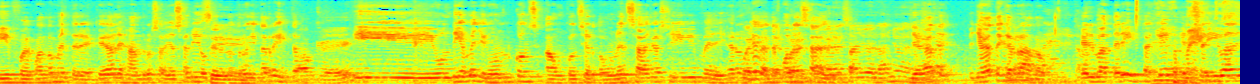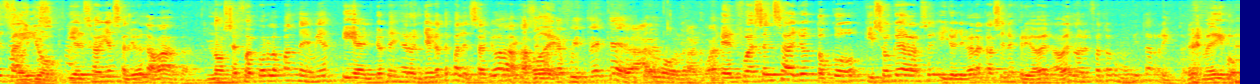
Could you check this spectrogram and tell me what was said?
Y fue cuando me enteré que Alejandro se había salido, que Sí. era el otro guitarrista. Y un día me llegó un a un concierto, a un ensayo así, me dijeron, llégate primer- por el ensayo. ensayo del año. de- Llégate, llégate que random. El baterista que él se iba del país yo. y él se había salido de la banda. No se fue por la pandemia y a ellos le dijeron, llégate para el ensayo a, a Así que joder. fuiste, Claro. Él fue a ese ensayo, tocó, quiso quedarse y yo llegué a la casa y le escribí a ver, a ver, no le falta como un guitarrista. Y me dijo,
